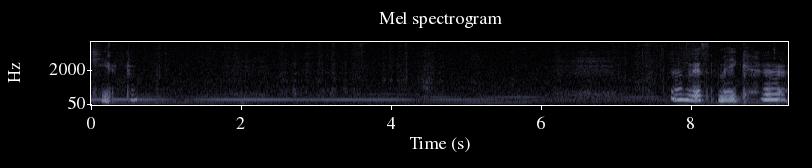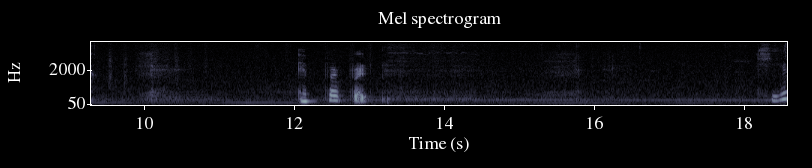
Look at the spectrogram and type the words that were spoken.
here too and let's make her a purple. Here.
